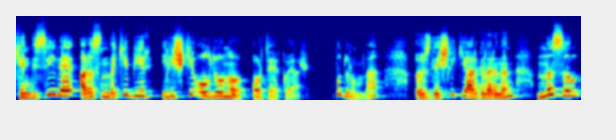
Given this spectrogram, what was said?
kendisiyle arasındaki bir ilişki olduğunu ortaya koyar. Bu durumda özdeşlik yargılarının nasıl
